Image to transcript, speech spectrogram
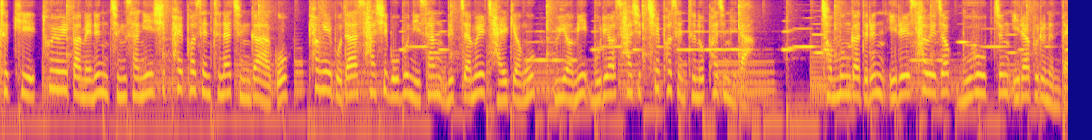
특히 토요일 밤에는 증상이 18%나 증가하고 평일보다 45분 이상 늦잠을 잘 경우 위험이 무려 47% 높아집니다. 전문가들은 이를 사회적 무호흡증이라 부르는데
